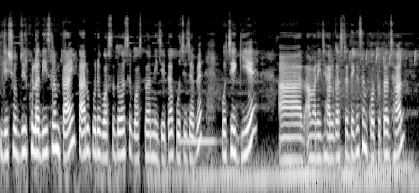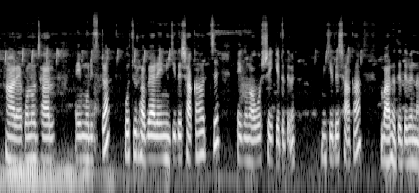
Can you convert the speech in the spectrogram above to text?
যে সবজির খোলা দিয়েছিলাম তাই, তার উপরে বস্তা দেওয়া আছে বস্তার নিচেটা পচে যাবে। পচে গিয়ে আর আমার এই ঝাল গাছটা দেখেছেন কতটা ঝাল? আর এখনও ঝাল, এই মরিচটা প্রচুর হবে আর এই নিচেদের শাখা হচ্ছে এইগুলো অবশ্যই কেটে দেবেন। নিচেদের শাখা বার হতে দেবে না।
